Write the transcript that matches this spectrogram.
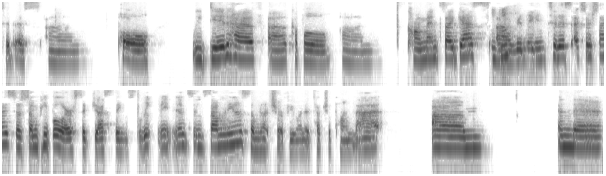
to this um, poll, we did have a couple um, comments, I guess, uh, mm-hmm. uh, relating to this exercise. So some people are suggesting sleep maintenance insomnia. So I'm not sure if you want to touch upon that. Um, and then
